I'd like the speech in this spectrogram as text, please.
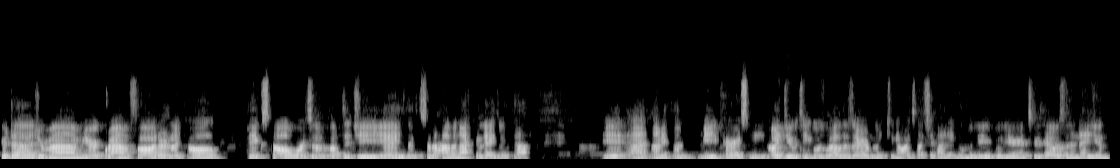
your dad, your mom, your grandfather, like all big stalwarts of, of the GAA. Like so to have an accolade like that. It, and, and, and, me personally, I do think it was well deserved. Like, you know, I thought you had an unbelievable year in 2008 and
